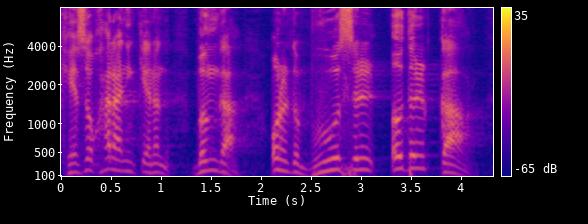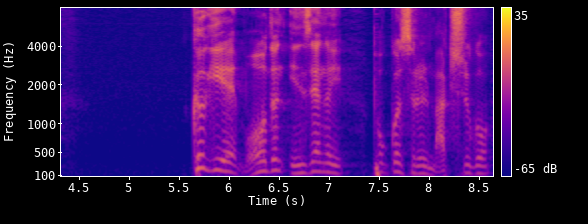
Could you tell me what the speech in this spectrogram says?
계속 하나님께는 뭔가 오늘도 무엇을 얻을까? 거기에 모든 인생의 포커스를 맞추고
